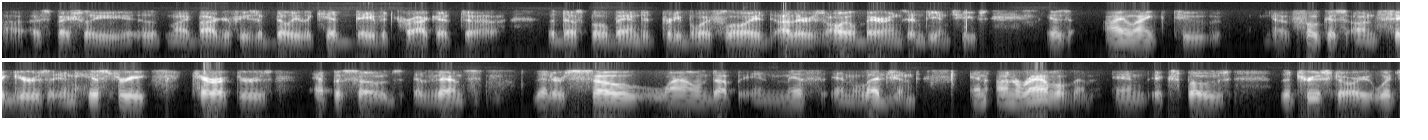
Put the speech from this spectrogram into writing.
uh, especially my biographies of Billy the Kid, David Crockett, uh, the Dust Bowl Bandit, Pretty Boy Floyd, others, oil barons, Indian chiefs, is I like to uh, focus on figures in history, characters, episodes, events that are so wound up in myth and legend and unravel them and expose the true story, which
